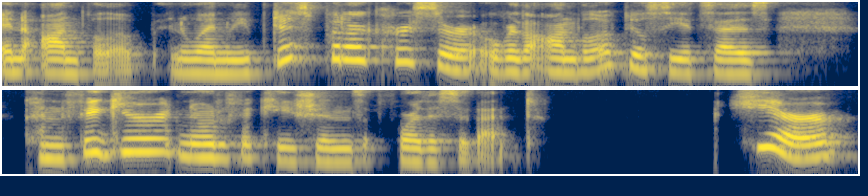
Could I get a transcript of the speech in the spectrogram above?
an envelope. And when we just put our cursor over the envelope, you'll see it says configure notifications for this event. Here,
